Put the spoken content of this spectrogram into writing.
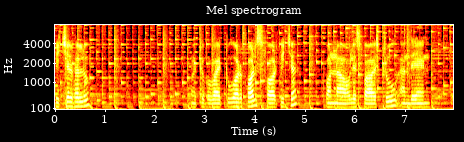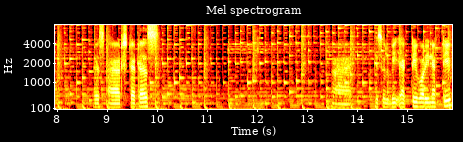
picture value. We to provide true or false for picture. For now, let's pass true and then let's add status and this will be active or inactive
